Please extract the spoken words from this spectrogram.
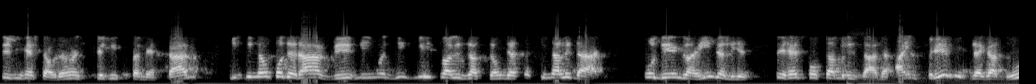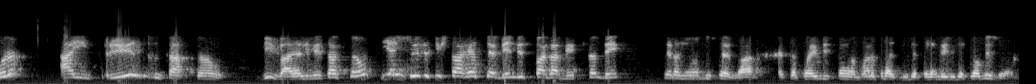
seja em restaurantes, seja em supermercados, e que não poderá haver nenhuma desvirtualização dessa finalidade, podendo ainda, Lias, ser responsabilizada a empresa empregadora, a empresa do cartão de vale alimentação e a empresa que está recebendo esse pagamento também será não observar essa proibição agora trazida pela medida provisória.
